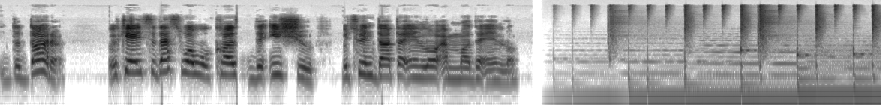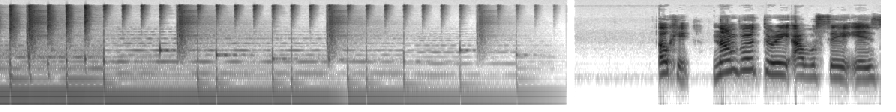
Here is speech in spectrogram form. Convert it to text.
the daughter. Okay, so that's what will cause the issue between daughter-in-law and mother-in-law. Okay, number three, I would say is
